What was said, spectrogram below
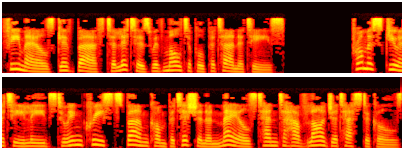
females give birth to litters with multiple paternities. Promiscuity leads to increased sperm competition and males tend to have larger testicles.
